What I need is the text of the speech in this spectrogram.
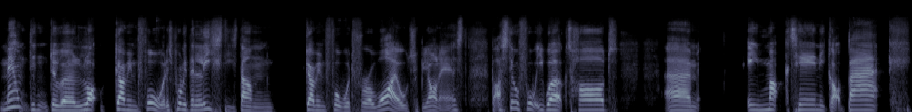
Mount didn't do a lot going forward. It's probably the least he's done going forward for a while, to be honest. But I still thought he worked hard. Um, he mucked in. He got back.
